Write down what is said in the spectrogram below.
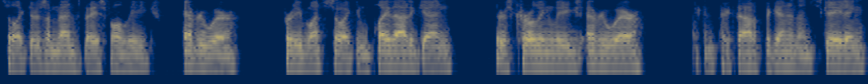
so, like, there's a men's baseball league everywhere pretty much. So I can play that again. There's curling leagues everywhere. I can pick that up again. And then skating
